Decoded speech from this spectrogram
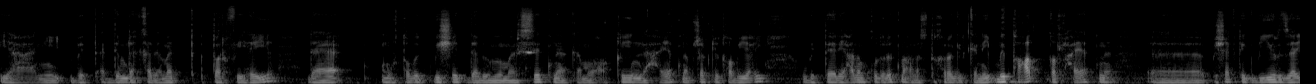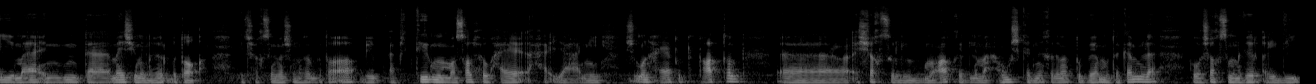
يعني بتقدم لك خدمات ترفيهية ده مرتبط بشدة بممارستنا كمعاقين لحياتنا بشكل طبيعي وبالتالي عدم قدرتنا على استخراج الكارنيه بتعطل حياتنا بشكل كبير زي ما انت ماشي من غير بطاقة. الشخص اللي ماشي من غير بطاقة بيبقى في كتير من مصالحه وحياة يعني شؤون حياته بتتعطل. الشخص المعاق اللي معهوش كارنيه خدمات طبية متكاملة هو شخص من غير آي دي.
